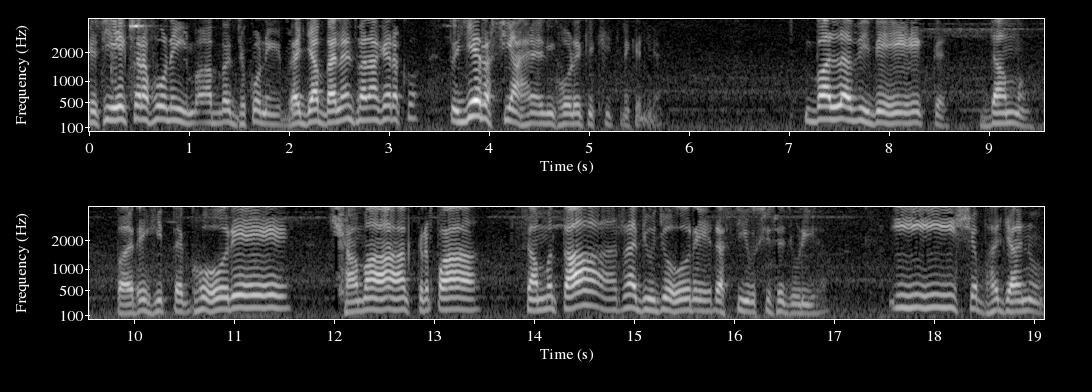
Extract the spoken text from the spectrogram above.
किसी एक तरफ़ वो नहीं, अब झुको नहीं। जब बैलेंस बना के रखो तो ये रस्सियाँ हैं इन घोड़े की खींचने के लिए। बल विवेक दम परहित घोरे, क्षमा, कृपा, समता, रजु जोरे, रस्सी उसी से जुड़ी है। ईश भजन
